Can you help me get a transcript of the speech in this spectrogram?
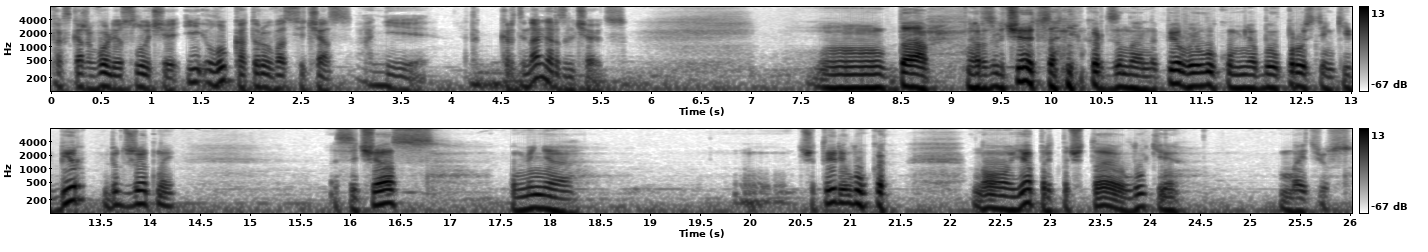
так скажем, волею случая, и лук, который у вас сейчас, они это кардинально различаются? Да, различаются они кардинально. Первый лук у меня был простенький бир бюджетный. Сейчас у меня четыре лука, но я предпочитаю луки Мэтьюс.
